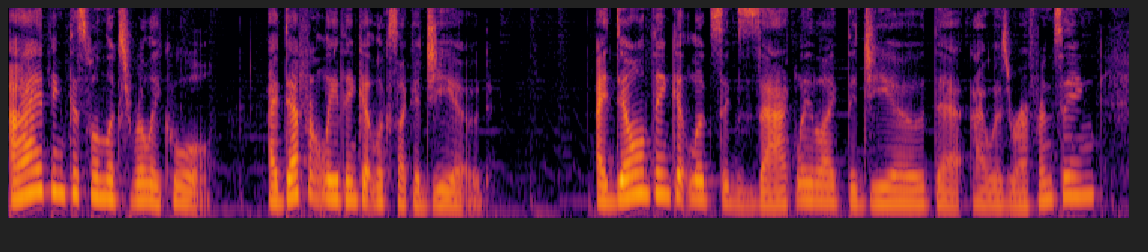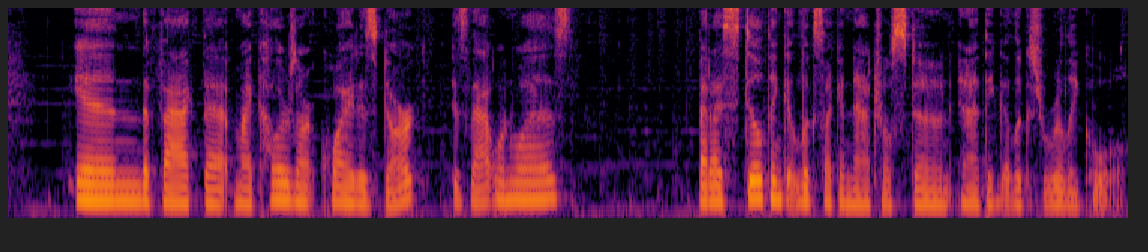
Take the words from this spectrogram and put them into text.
I think this one looks really cool. I definitely think it looks like a geode. I don't think it looks exactly like the geode that I was referencing in the fact that my colors aren't quite as dark as that one was, but I still think it looks like a natural stone and I think it looks really cool.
